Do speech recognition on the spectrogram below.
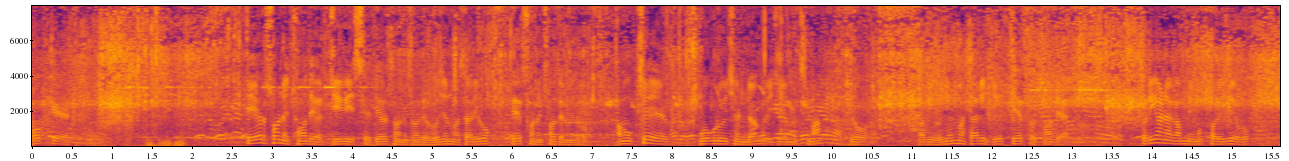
ઓકે. તેરસો ને છોતેર જીવીસ છે, તેરસો ને છોતેર વજનમાં સારીઓ. તેરસો ને છોતેર મિત્રો. અમુક છે, ગોગડું છે ને ડંગરી છે મિક્સમાં. જો, બાકી વજનમાં સારી છે, તેરસો છોતેર. કરિયાણા ગામની મગફળી છે.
